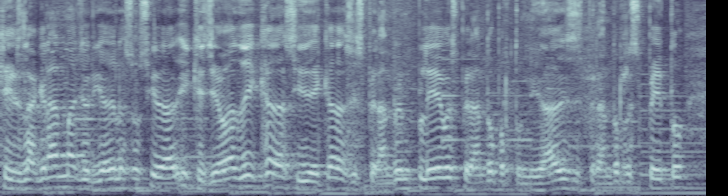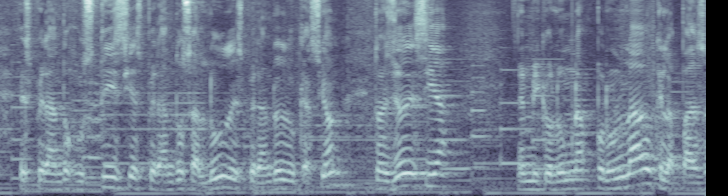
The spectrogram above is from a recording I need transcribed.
que es la gran mayoría de la sociedad y que lleva décadas y décadas esperando empleo, esperando oportunidades, esperando respeto, esperando justicia, esperando salud, esperando educación. Entonces yo decía en mi columna, por un lado, que la paz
